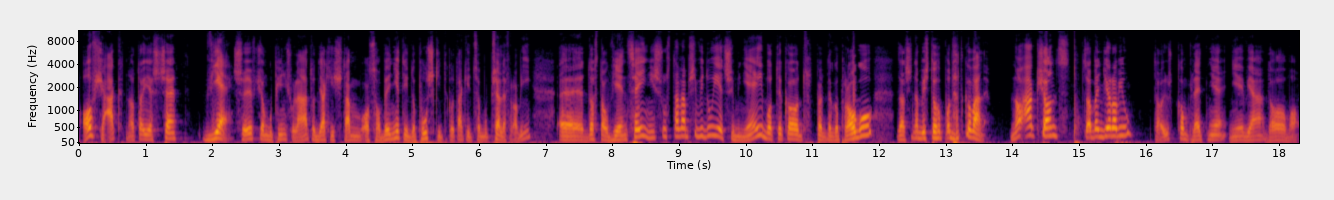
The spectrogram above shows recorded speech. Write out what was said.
Owsiak, no to jeszcze wie, czy w ciągu pięciu lat od jakiejś tam osoby, nie tej do puszki, tylko takiej, co mu przelew robi, e, dostał więcej niż ustawa przewiduje, czy mniej, bo tylko od pewnego progu zaczyna być to opodatkowane. No a ksiądz co będzie robił? To już kompletnie nie wiadomo.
